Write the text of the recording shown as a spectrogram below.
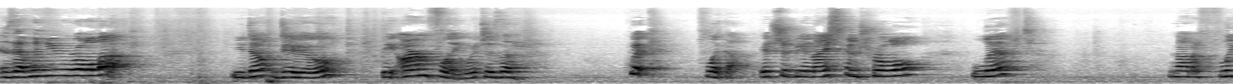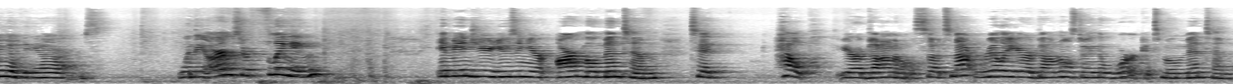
is that when you roll up, you don't do the arm fling, which is a quick flick up. It should be a nice control lift, not a fling of the arms. When the arms are flinging, it means you're using your arm momentum to help your abdominals. So it's not really your abdominals doing the work, it's momentum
